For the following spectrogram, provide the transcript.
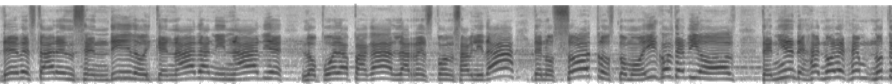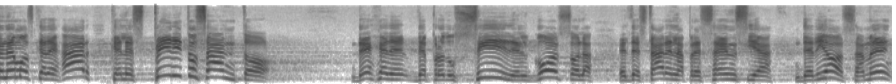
debe estar encendido y que nada ni nadie lo pueda apagar. La responsabilidad de nosotros como hijos de Dios, no, tenemos que dejar que el Espíritu Santo deje de, producir el gozo, el de estar en la presencia de Dios. Amén.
